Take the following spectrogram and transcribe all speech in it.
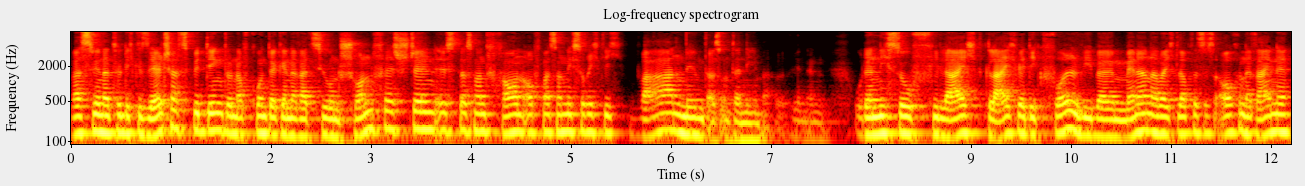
Was wir natürlich gesellschaftsbedingt und aufgrund der Generation schon feststellen, ist, dass man Frauen oftmals noch nicht so richtig wahrnimmt als Unternehmerinnen oder nicht so vielleicht gleichwertig voll wie bei Männern. Aber ich glaube, das ist auch eine reine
